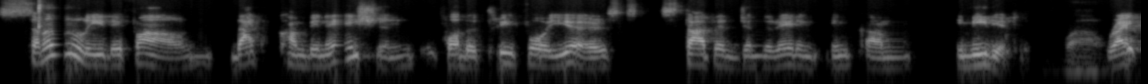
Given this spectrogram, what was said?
suddenly they found that combination for the three four years started generating income immediately. Wow! Right.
